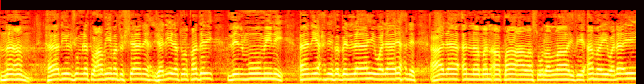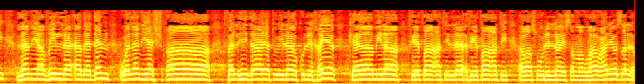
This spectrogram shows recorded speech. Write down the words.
نعم. هذه الجملة عظيمة الشأن جليلة القدر للمؤمن أن يحلف بالله ولا يحلف على أن من أطاع رسول الله في أمره ونهيه لن يضل أبدا ولن يشقى. فالهداية إلى كل خير كاملة في طاعة الله في طاعة رسول الله صلى الله عليه وسلم.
